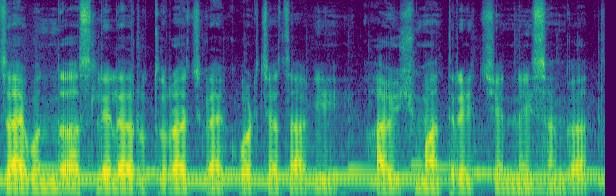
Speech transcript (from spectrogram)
जायबंद असलेल्या ऋतुराज गायकवाडच्या जागी आयुष मात्रे चेन्नई संघात.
